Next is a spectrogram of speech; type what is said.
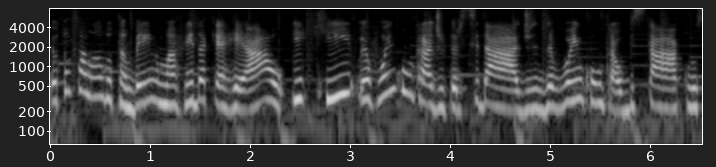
eu estou falando também numa vida que é real e que eu vou encontrar diversidades, eu vou encontrar obstáculos.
